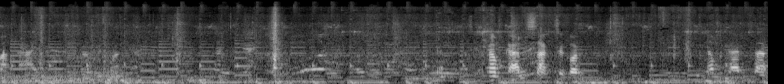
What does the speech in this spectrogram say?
มัดไทยทำการสักซะก่อนทำการสัก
